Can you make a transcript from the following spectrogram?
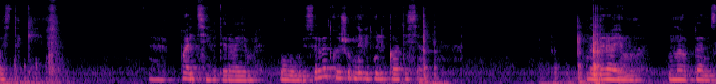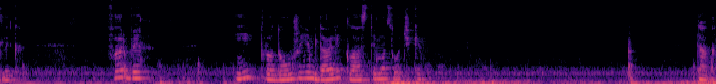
Ось такий. Е, Пальці витираємо вологою серветкою, щоб не відволікатися. Набираємо на пензлик фарби і продовжуємо далі класти мазочки. Так,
